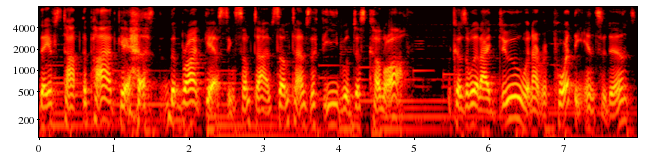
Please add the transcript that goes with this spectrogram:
they have stopped the podcast, the broadcasting sometimes. Sometimes the feed will just cut off. Because of what I do when I report the incidents,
